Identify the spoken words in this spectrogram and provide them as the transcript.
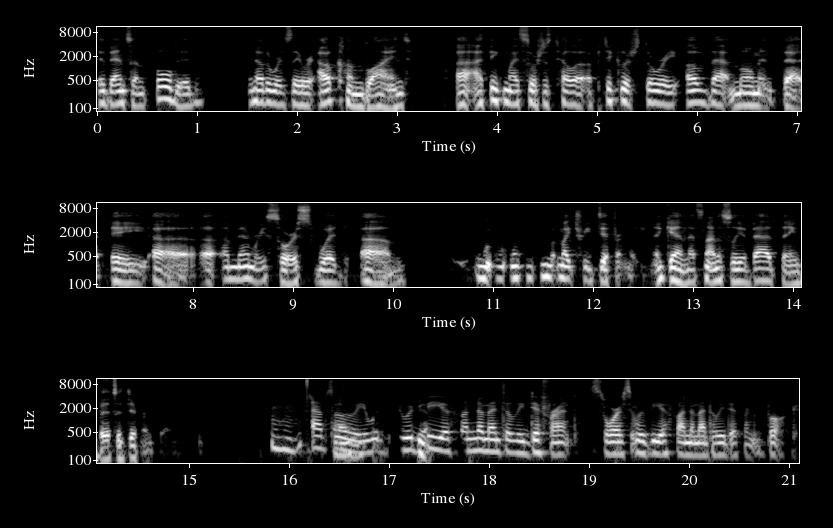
events unfolded, in other words, they were outcome blind. Uh, I think my sources tell a, a, particular story of that moment that a uh, a memory source would um, w- w- might treat differently. Again, that's not necessarily a bad thing, but it's a different thing. Mm-hmm. Absolutely. Um, it would it would yeah. be a fundamentally different source. It would be a fundamentally different book.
